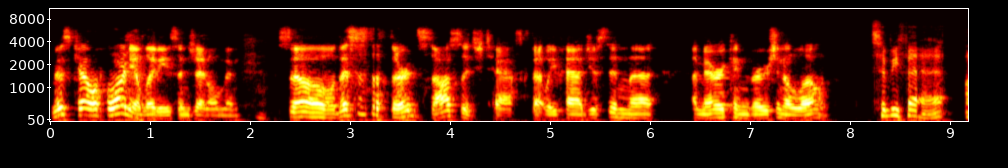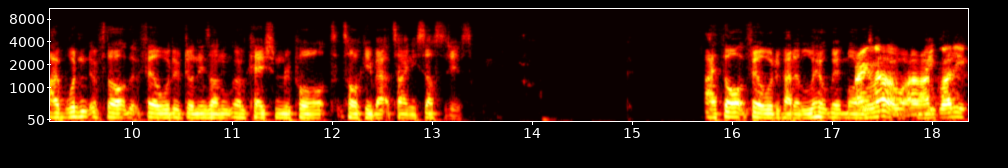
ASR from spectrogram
Miss California, ladies and gentlemen. So this is the third sausage task that we've had just in the American version alone. To be fair, I wouldn't have thought that Phil would have done his on-location report talking about tiny sausages. I thought Phil would have had a little bit more. I know. I'm glad he.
